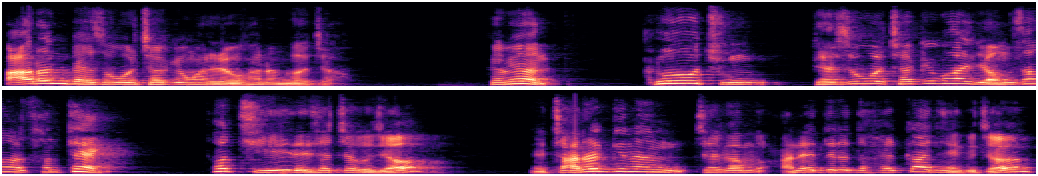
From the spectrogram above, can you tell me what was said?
빠른 배속을 적용하려고 하는 거죠. 그러면 그 중, 배속을 적용할 영상을 선택, 터치 이해되셨죠? 그죠? 예, 자르기는 제가 안 해드려도 할 거 아니에요. 그죠?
